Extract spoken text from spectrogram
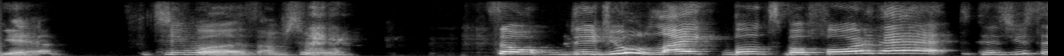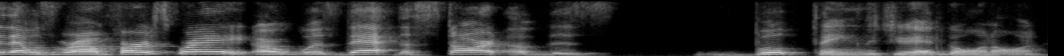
yeah, she was, I'm sure. So did you like books before that? Because you said that was around first grade, or was that the start of this book thing that you had going on?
